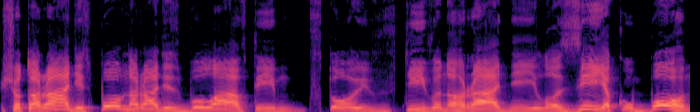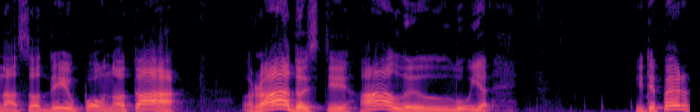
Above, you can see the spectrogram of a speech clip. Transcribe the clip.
що та радість, повна радість була в тій, в той, в тій виноградній лозі, яку Бог насадив, повнота радості. Аллилуйя! І тепер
